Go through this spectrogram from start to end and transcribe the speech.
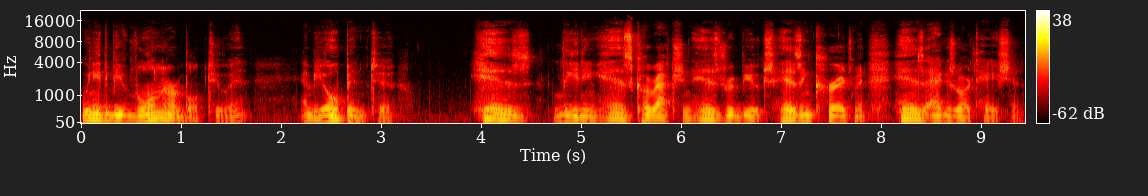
we need to be vulnerable to it and be open to His leading, His correction, His rebukes, His encouragement, His exhortation.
